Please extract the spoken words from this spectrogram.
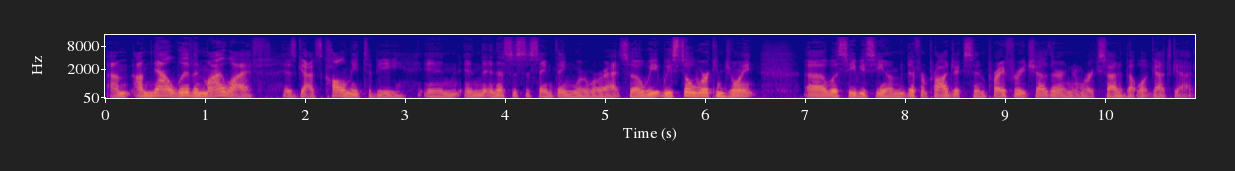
I'm, I'm now living my life as God's called me to be. And, and, and that's just the same thing where we're at. So we, we still work in joint uh, with CBC on different projects and pray for each other, and we're excited about what God's got.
